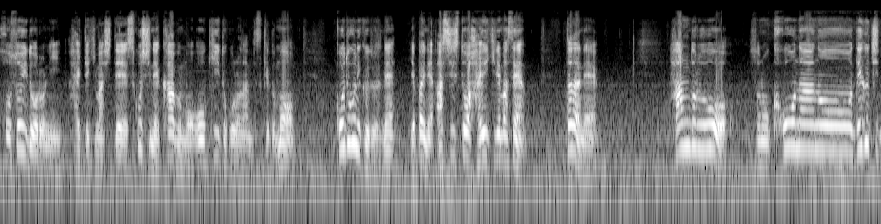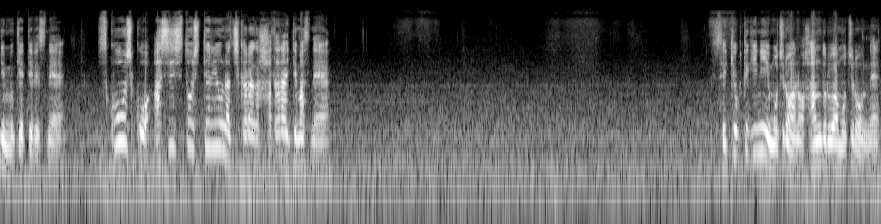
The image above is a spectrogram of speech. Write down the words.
細い道路に入ってきまして、少しね、カーブも大きいところなんですけども、こういうところに来るとですね、やっぱりね、アシストは入りきれません。ただね、ハンドルを、そのコーナーの出口に向けてですね、少しこうアシストしてるような力が働いてますね。積極的にもちろんあのハンドルはもちろんね、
